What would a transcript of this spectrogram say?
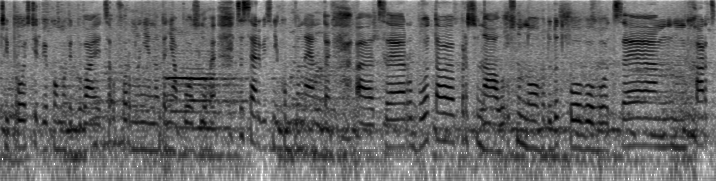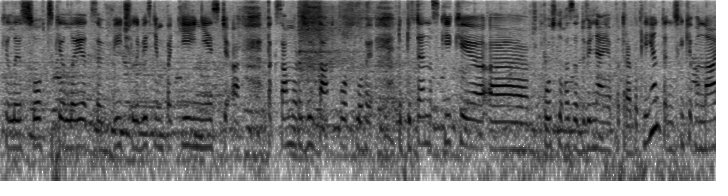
цей простір, в якому відбувається оформлення і надання послуги. Це сервісні компоненти, е, це робота персоналу, основного, додаткового, це хардскіли, софтскіли, це ввічливість, емпатійність, так само результат послуги. Тобто те, наскільки е, послуга задовільняє потреби клієнта, наскільки вона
